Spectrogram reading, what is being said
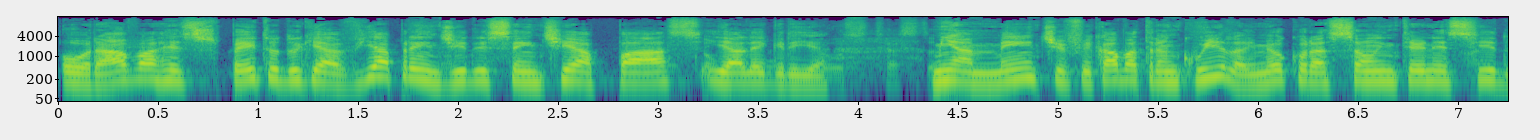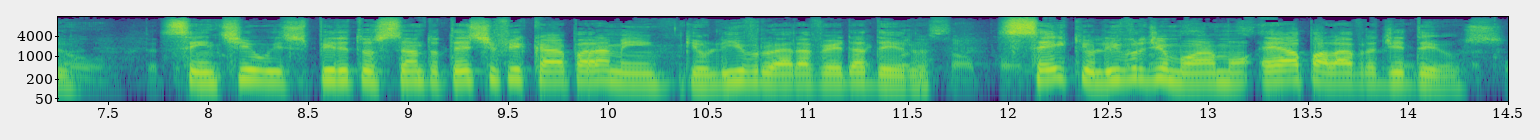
orava a respeito do que havia aprendido e sentia paz e alegria. Minha mente ficava tranquila e meu coração enternecido. Senti o Espírito Santo testificar para mim que o livro era verdadeiro. Sei que o livro de Mormon é a palavra de Deus.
